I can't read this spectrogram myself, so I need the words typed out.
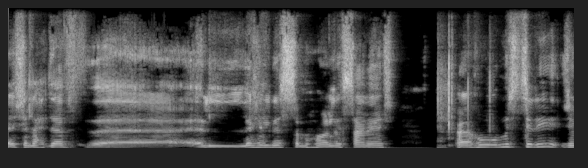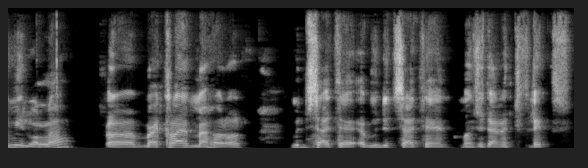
إيش الأحداث آه، إيش القصة محور القصة عن إيش. هو mystery جميل والله. مع crime مع horror مدة ساعتين ساعتين موجود على نتفليكس.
